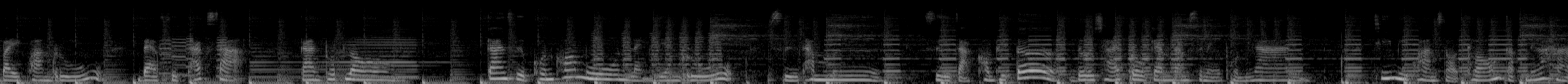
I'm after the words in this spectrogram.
ใบความรู้ แบบฝึกทักษะ การทดลอง การสืบค้นข้อมูลแหล่งเรียนรู้ สื่อทำมือ สื่อจากคอมพิวเตอร์ โดยใช้โปรแกรมนำเสนอผลงาน ที่มีความสอดคล้องกับเนื้อหา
